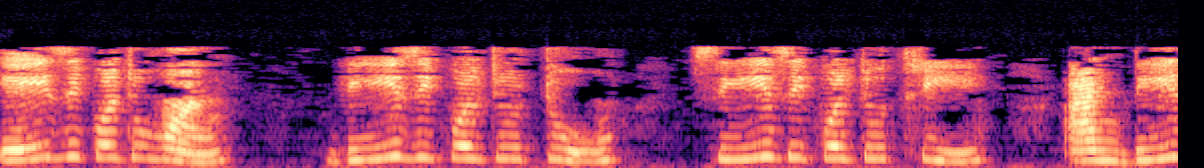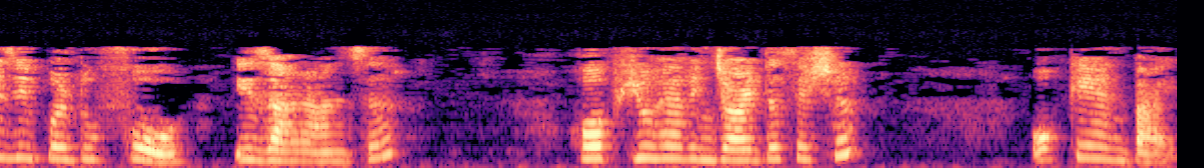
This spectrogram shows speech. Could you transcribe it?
A is equal to 1, B is equal to 2, C is equal to 3 and D is equal to 4 is our answer. Hope you have enjoyed the session. Okay and bye.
